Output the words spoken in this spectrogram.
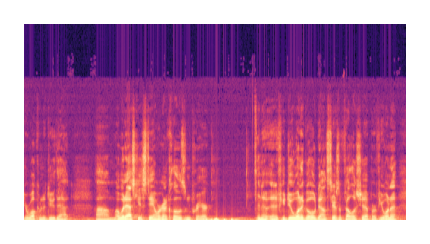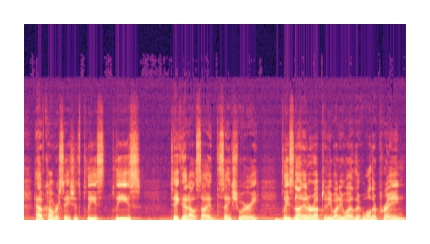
You're welcome to do that. Um, I would ask you to stand. We're going to close in prayer. And, and if you do want to go downstairs and fellowship, or if you want to have conversations, please, please take that outside the sanctuary. Please not interrupt anybody while they're, while they're praying.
